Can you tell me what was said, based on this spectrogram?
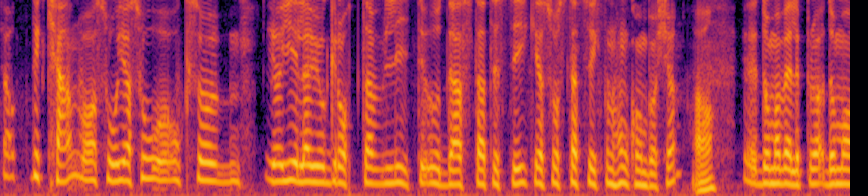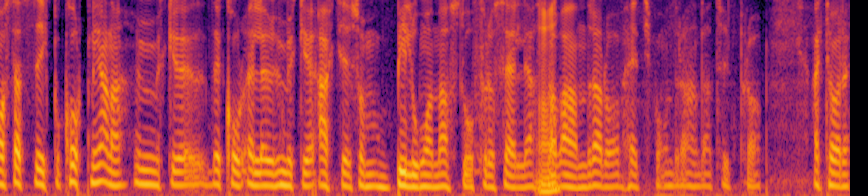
Ja, det kan vara så. Jag såg också, jag gillar ju att grotta lite udda statistik. Jag såg statistik från Hongkongbörsen. Ja. Eh, de har väldigt bra, de har statistik på kortningarna, hur mycket, det, eller hur mycket aktier som belånas då för att säljas ja. av andra då, av hedgefonder och andra typer av aktörer.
